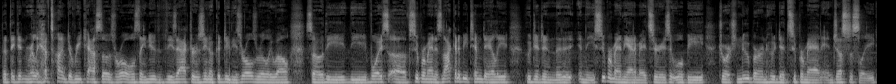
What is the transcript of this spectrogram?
that they didn't really have time to recast those roles. They knew that these actors, you know, could do these roles really well. So the, the voice of Superman is not going to be Tim Daly, who did in the in the Superman the animated series. It will be George Newbern, who did Superman in Justice League,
